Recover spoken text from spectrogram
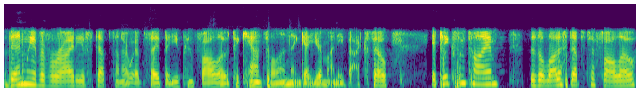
then we have a variety of steps on our website that you can follow to cancel and then get your money back. So it takes some time. There's a lot of steps to follow,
